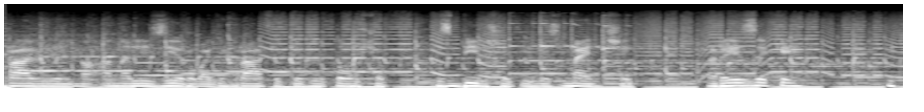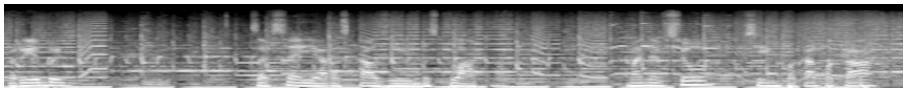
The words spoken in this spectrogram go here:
правильно аналізувати графіки для того, щоб збільшити або зменшити ризики і прибиль. Це все я розказую безплатно. У мене все. Всім пока-пока.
